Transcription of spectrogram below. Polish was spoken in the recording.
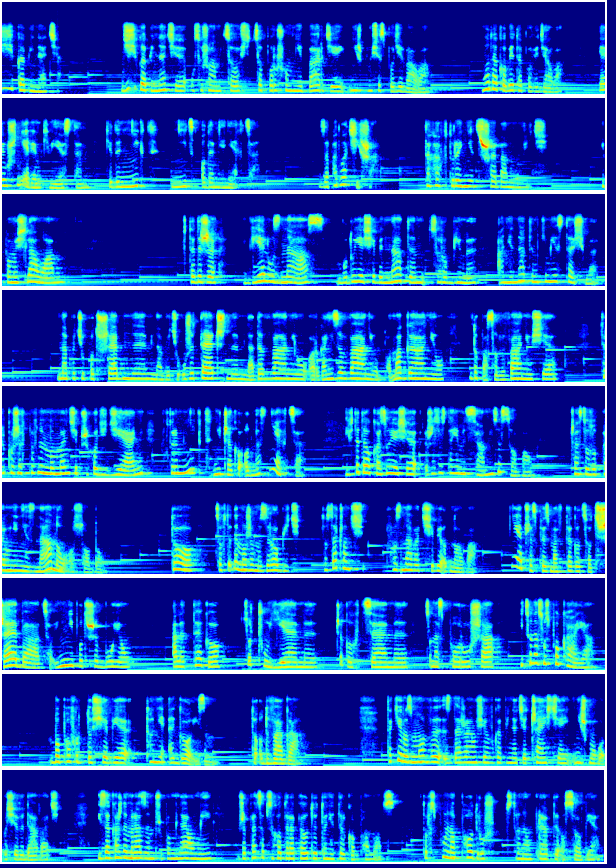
Dziś w gabinecie. Dziś w gabinecie usłyszałam coś, co poruszyło mnie bardziej niż bym się spodziewała. Młoda kobieta powiedziała: Ja już nie wiem, kim jestem, kiedy nikt nic ode mnie nie chce. Zapadła cisza, taka, w której nie trzeba mówić. I pomyślałam wtedy, że wielu z nas buduje siebie na tym, co robimy, a nie na tym, kim jesteśmy. Na byciu potrzebnym, na byciu użytecznym, na dawaniu, organizowaniu, pomaganiu, dopasowywaniu się. Tylko, że w pewnym momencie przychodzi dzień, w którym nikt niczego od nas nie chce. I wtedy okazuje się, że zostajemy sami ze sobą, często zupełnie nieznaną osobą. To, co wtedy możemy zrobić, to zacząć poznawać siebie od nowa. Nie przez pryzmat tego, co trzeba, co inni potrzebują, ale tego, co czujemy, czego chcemy, co nas porusza i co nas uspokaja. Bo powrót do siebie to nie egoizm, to odwaga. Takie rozmowy zdarzają się w gabinecie częściej niż mogłoby się wydawać. I za każdym razem przypominają mi, że praca psychoterapeuty to nie tylko pomoc, to wspólna podróż w stronę prawdy o sobie.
